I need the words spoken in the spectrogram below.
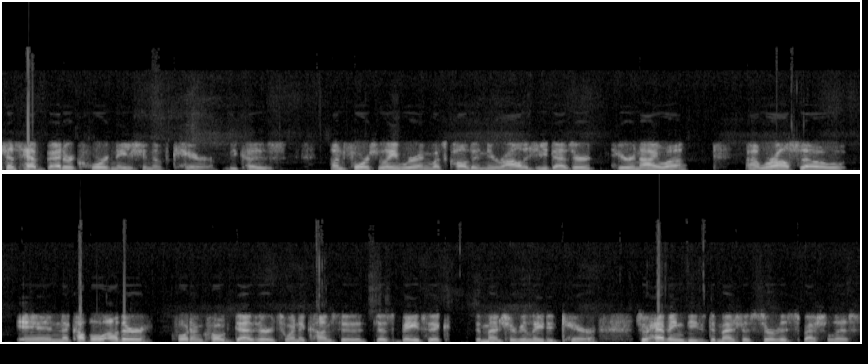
just have better coordination of care because unfortunately we're in what's called a neurology desert here in Iowa. Uh, we're also in a couple other quote unquote deserts when it comes to just basic dementia related care. So having these dementia service specialists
